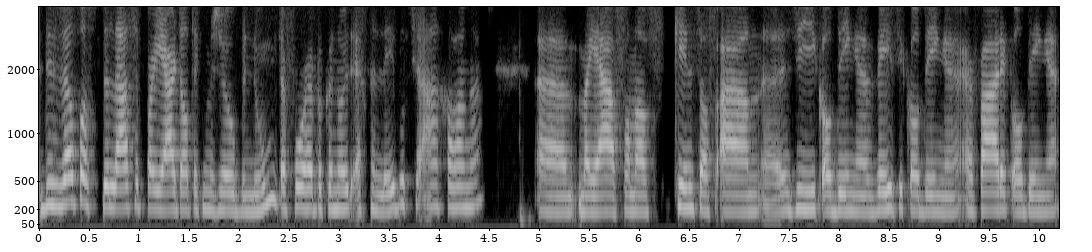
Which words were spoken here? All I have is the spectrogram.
het is wel pas de laatste paar jaar dat ik me zo benoem. Daarvoor heb ik er nooit echt een labeltje aan gehangen. Uh, maar ja, vanaf kind af aan uh, zie ik al dingen, weet ik al dingen, ervaar ik al dingen.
